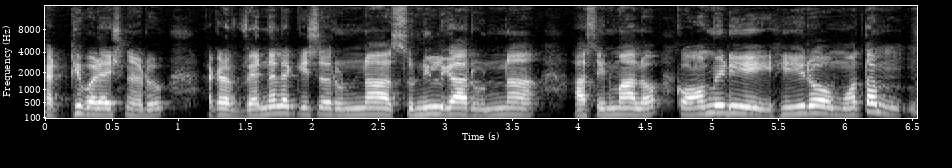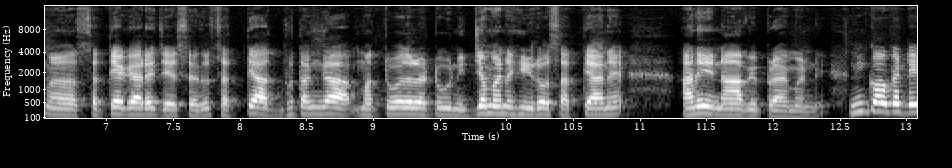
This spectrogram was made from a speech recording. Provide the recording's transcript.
కట్టి పడేసినాడు. అక్కడ వెన్నెల కిషోర్ ఉన్న సునీల్ గారు ఉన్న ఆ సినిమాలో కామెడీ హీరో మొత్తం సత్య గారే చేశారు. సత్య అద్భుతంగా మత్తువదలటు నిజమైన హీరో సత్యనే అని నా అభిప్రాయం అండి. ఇంకొకటి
